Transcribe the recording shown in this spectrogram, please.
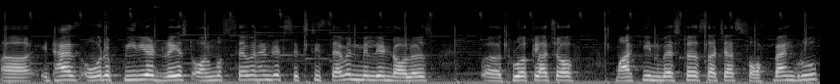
Uh, it has over a period raised almost $767 million uh, through a clutch of marquee investors such as SoftBank Group,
